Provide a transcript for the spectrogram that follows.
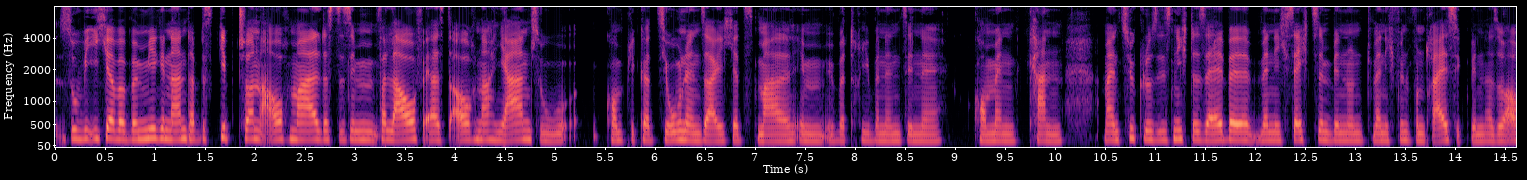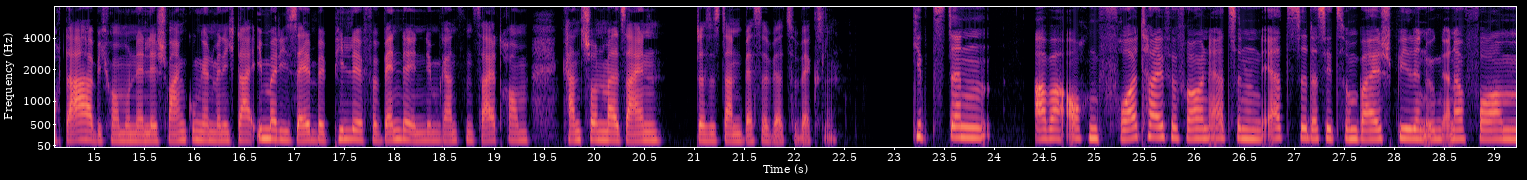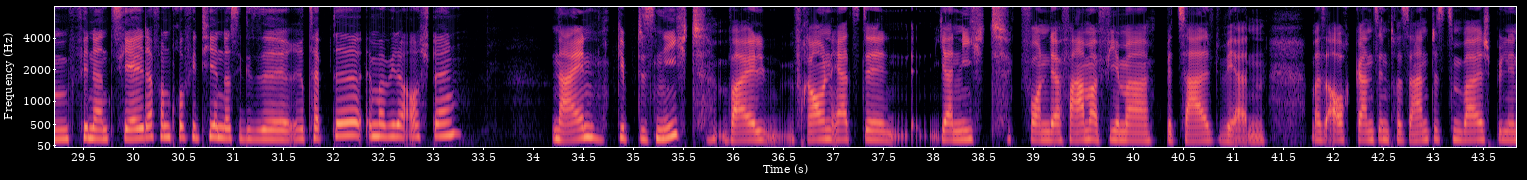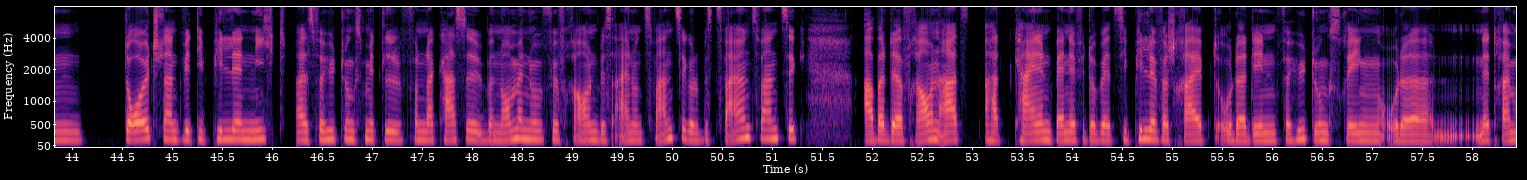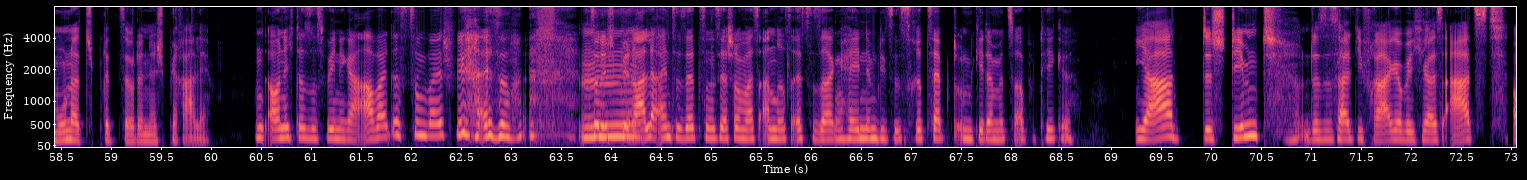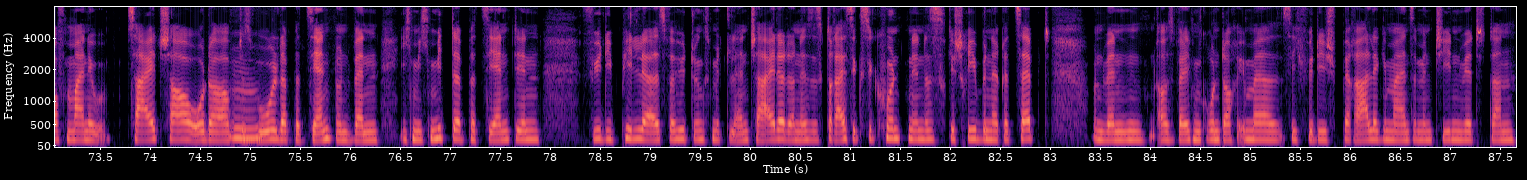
So wie ich aber bei mir genannt habe, es gibt schon auch mal, dass das im Verlauf erst auch nach Jahren zu Komplikationen, sage ich jetzt mal im übertriebenen Sinne, kommen kann. Mein Zyklus ist nicht derselbe, wenn ich 16 bin und wenn ich 35 bin. Also auch da habe ich hormonelle Schwankungen. Wenn ich da immer dieselbe Pille verwende in dem ganzen Zeitraum, kann es schon mal sein, dass es dann besser wäre zu wechseln. Gibt es denn aber auch einen Vorteil für Frauenärztinnen und Ärzte, dass sie zum Beispiel in irgendeiner Form finanziell davon profitieren, dass sie diese Rezepte immer wieder ausstellen? Nein, gibt es nicht, weil Frauenärzte ja nicht von der Pharmafirma bezahlt werden. Was auch ganz interessant ist, zum Beispiel in Deutschland wird die Pille nicht als Verhütungsmittel von der Kasse übernommen, nur für Frauen bis 21 oder bis 22. Aber der Frauenarzt hat keinen Benefit, ob er jetzt die Pille verschreibt oder den Verhütungsring oder eine Drei-Monats-Spritze oder eine Spirale. Und auch nicht, dass es weniger Arbeit ist zum Beispiel. Also so eine mm. Spirale einzusetzen ist ja schon was anderes, als zu sagen, hey, nimm dieses Rezept und geh damit zur Apotheke. Ja, das stimmt. Das ist halt die Frage, ob ich als Arzt auf meine Zeit schaue oder auf mhm. das Wohl der Patienten. Und wenn ich mich mit der Patientin für die Pille als Verhütungsmittel entscheide, dann ist es 30 Sekunden in das geschriebene Rezept. Und wenn aus welchem Grund auch immer sich für die Spirale gemeinsam entschieden wird, dann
